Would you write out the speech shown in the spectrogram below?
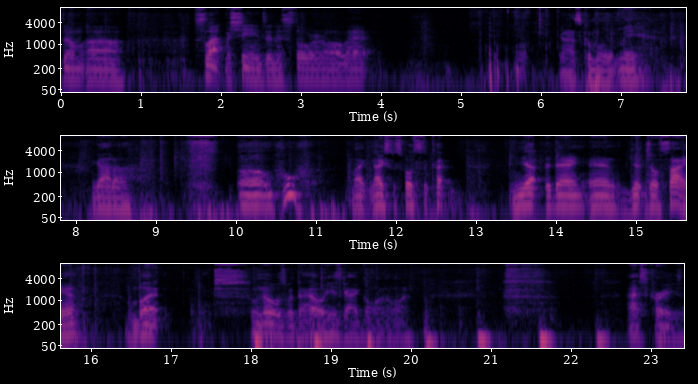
them uh, slot machines in the store and all that. Guys, come on with me. I got a, um, whew, Mike Nice was supposed to cut me up today and get Josiah, but who knows what the hell he's got going on. That's crazy.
